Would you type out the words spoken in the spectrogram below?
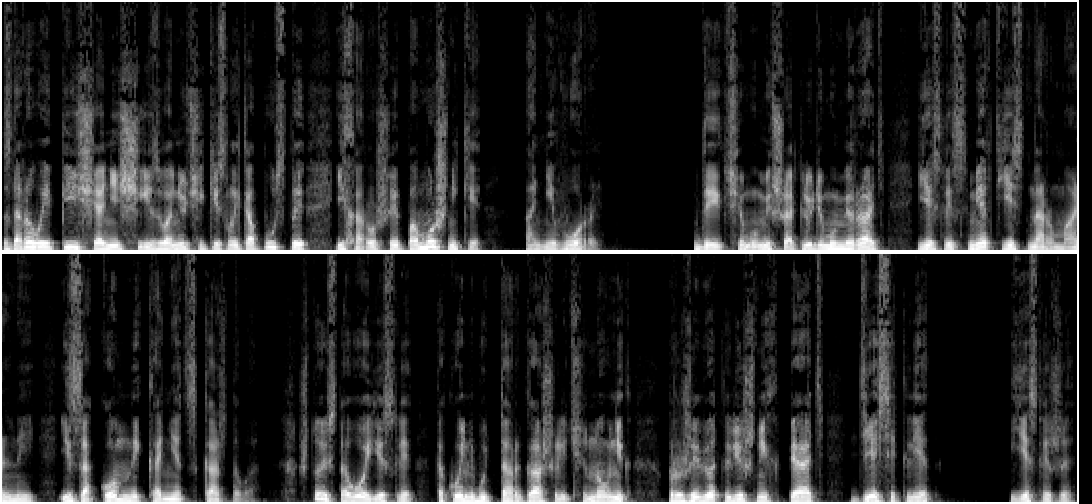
здоровая пища, а не щи из вонючей кислой капусты и хорошие помощники, а не воры. Да и к чему мешать людям умирать, если смерть есть нормальный и законный конец каждого? Что из того, если какой-нибудь торгаш или чиновник проживет лишних пять-десять лет. Если же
